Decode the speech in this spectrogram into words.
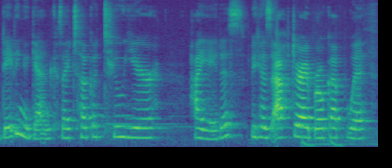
dating again because I took a two year hiatus because after I broke up with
